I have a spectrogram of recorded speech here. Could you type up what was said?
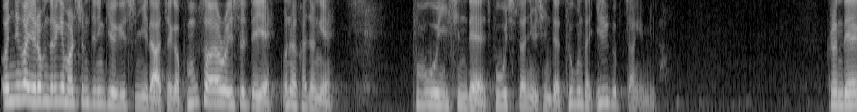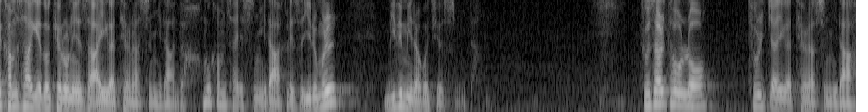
언젠가 여러분들에게 말씀드린 기억이 있습니다. 제가 부목사로 있을 때에 어느 가정에 부부이신데 부부 집사님이신데 두 분 다 1급 장애입니다. 그런데 감사하게도 결혼해서 아이가 태어났습니다. 너무 감사했습니다. 그래서 이름을 믿음이라고 지었습니다. 두 살 터울로 둘째 아이가 태어났습니다.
